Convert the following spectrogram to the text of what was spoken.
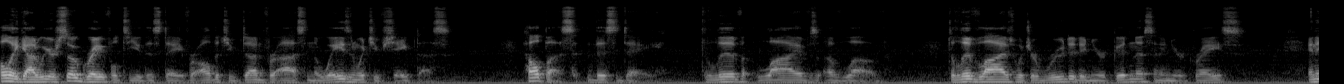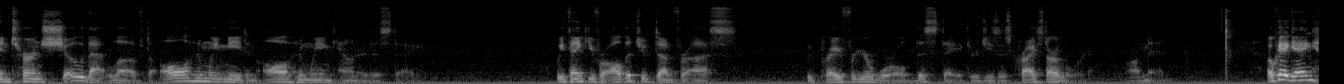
Holy God, we are so grateful to you this day for all that you've done for us and the ways in which you've shaped us. Help us this day to live lives of love, to live lives which are rooted in your goodness and in your grace, and in turn show that love to all whom we meet and all whom we encounter this day. We thank you for all that you've done for us. We pray for your world this day through Jesus Christ our Lord. Amen. Okay, gang,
